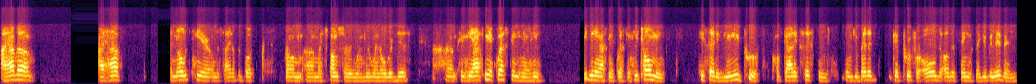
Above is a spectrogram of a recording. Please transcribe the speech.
I have a I have a note here on the side of the book from uh, my sponsor when we went over this. Um, and he asked me a question here. He he didn't ask me a question. He told me he said, if you need proof of God's existence, then you better get proof for all the other things that you believe in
